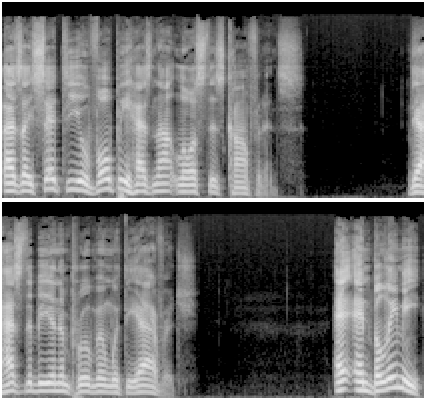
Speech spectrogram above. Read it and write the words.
as I said to you, Volpe has not lost his confidence. There has to be an improvement with the average. And, and, believe me,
